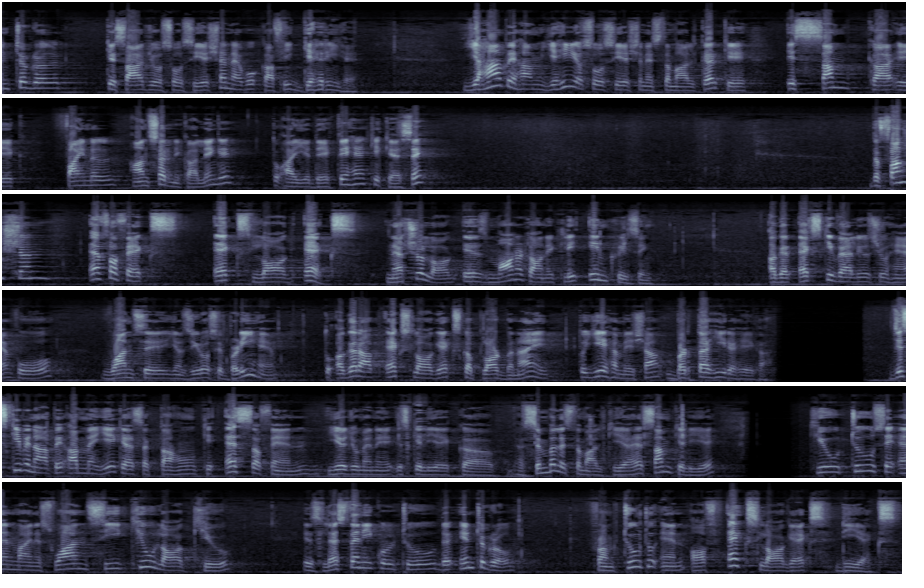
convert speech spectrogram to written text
انٹرگرل کے ساتھ جو ایسوسیشن ہے وہ کافی گہری ہے یہاں پہ ہم یہی ایسوسیشن استعمال کر کے اس سم کا ایک فائنل آنسر نکالیں گے تو آئیے دیکھتے ہیں کہ کیسے the function f of x x log x natural log is monotonically increasing اگر ایکس کی ویلیوز جو ہیں وہ ون سے یا زیرو سے بڑی ہیں تو اگر آپ ایکس لاگ ایکس کا پلاٹ بنائیں تو یہ ہمیشہ بڑھتا ہی رہے گا جس کی بنا پہ اب میں یہ کہہ سکتا ہوں کہ ایس اف این یہ جو میں نے اس کے لیے ایک سمبل استعمال کیا ہے سم کے لیے کیو ٹو سے n minus one c q log q is less than equal to the integral from two to n of x log x d x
